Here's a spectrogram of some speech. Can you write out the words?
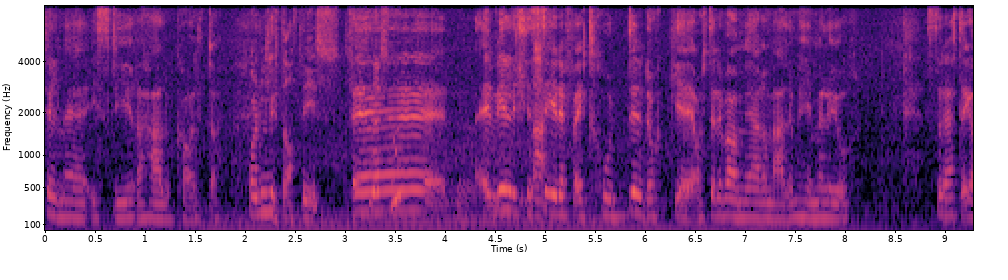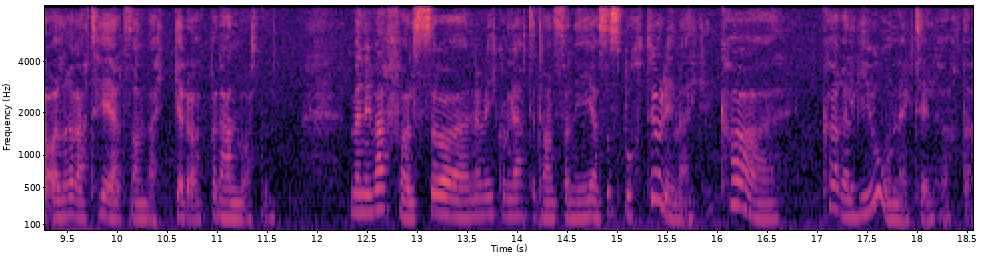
til og med i styret her lokalt. da. Var du litt ateist, nesten? Eh, jeg vil ikke Nei. si det, for jeg trodde dere at det var mer mellom himmel og jord. Så det at jeg har aldri vært helt sånn vekke da, på den måten. Men i hvert fall så, når vi kom ned til Tanzania, så spurte jo de meg hva, hva religion jeg tilhørte.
